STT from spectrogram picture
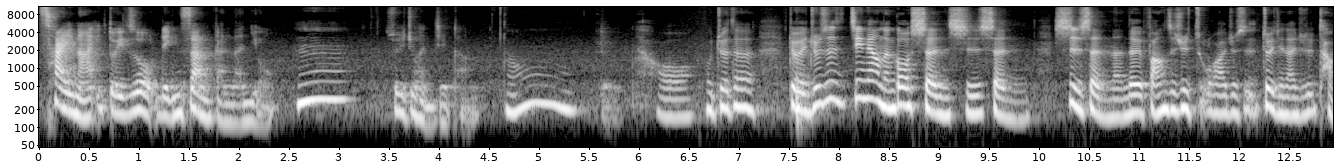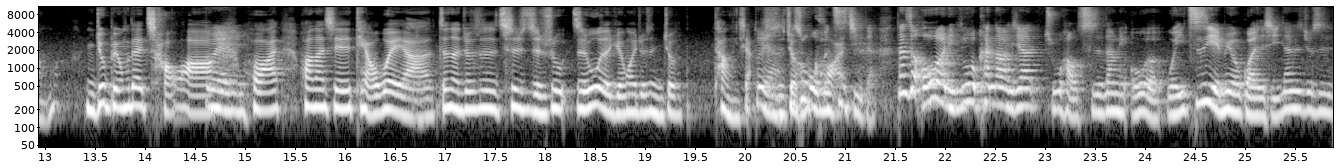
菜拿一堆之后淋上橄榄油，嗯，所以就很健康。好哦，我觉得对，就是尽量能够省时省事省能的方式去煮的话，就是最简单就是汤嘛，你就不用再炒啊，对花花那些调味啊，真的就是吃植物植物的原味，就是你就烫一下，对啊就是我们自己的。但是偶尔你如果看到人家煮好吃的，当你偶尔为之也没有关系。但是就是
